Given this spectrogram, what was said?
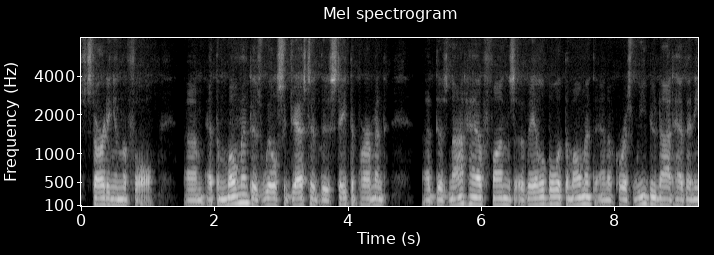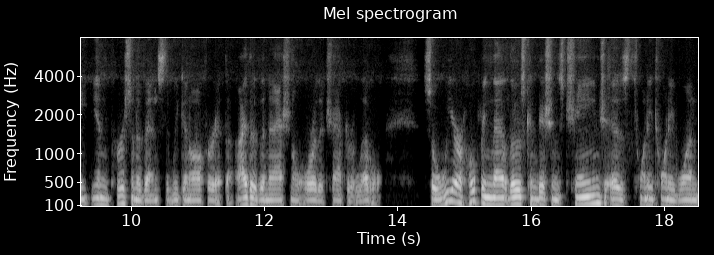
starting in the fall. Um, At the moment, as Will suggested, the State Department uh, does not have funds available at the moment. And of course, we do not have any in-person events that we can offer at the, either the national or the chapter level. So we are hoping that those conditions change as 2021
